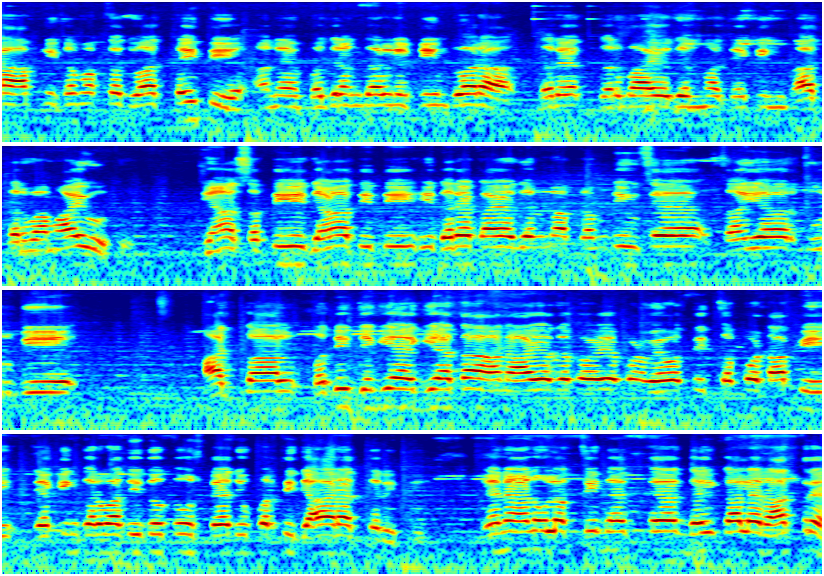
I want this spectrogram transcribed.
આપની સમક્ષ જ વાત થઈ હતી અને બજરંગ દળની ટીમ દ્વારા દરેક ગરબા આયોજનમાં ચેકિંગ હાથ ધરવામાં આવ્યું હતું. જ્યાં સતી જણાતી હતી એ દરેક આયોજનમાં પ્રમ દિવસે સહયર, મુરબી આજકાલ બધી જગ્યાએ ગયા હતા અને આયોજકોએ પણ વ્યવસ્થિત સપોર્ટ આપી ચેકિંગ કરવા દીધું હતું સ્ટેજ ઉપરથી જાહેરાત કરી હતી. એને અનુલક્ષીને ગઈકાલે રાત્રે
